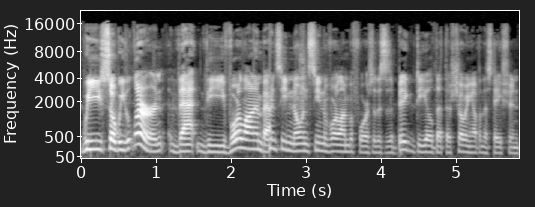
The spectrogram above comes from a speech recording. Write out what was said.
we so we learn that the Vorlon and haven't seen no one's seen a Vorlon before, so this is a big deal that they're showing up on the station,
